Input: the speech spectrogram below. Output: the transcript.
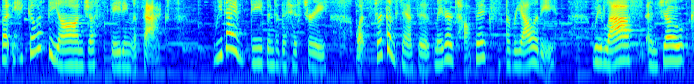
but he goes beyond just stating the facts. We dive deep into the history, what circumstances made our topics a reality. We laugh and joke,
